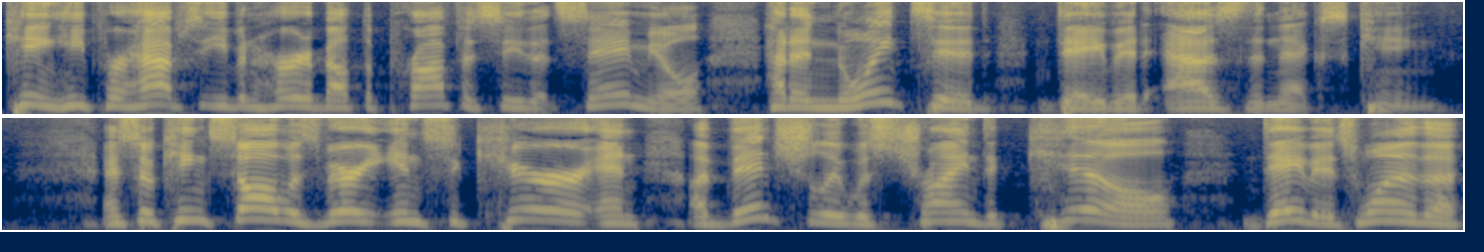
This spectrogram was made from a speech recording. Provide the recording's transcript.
king. He perhaps even heard about the prophecy that Samuel had anointed David as the next king. And so King Saul was very insecure and eventually was trying to kill David. It's one of the,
